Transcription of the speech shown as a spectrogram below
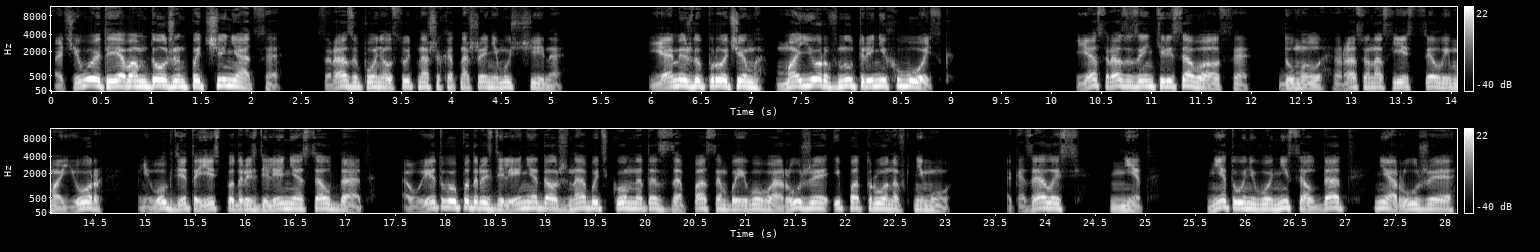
«А чего это я вам должен подчиняться?» Сразу понял суть наших отношений мужчина. Я, между прочим, майор внутренних войск. Я сразу заинтересовался. Думал, раз у нас есть целый майор, у него где-то есть подразделение солдат, а у этого подразделения должна быть комната с запасом боевого оружия и патронов к нему. Оказалось, нет. Нет у него ни солдат, ни оружия,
